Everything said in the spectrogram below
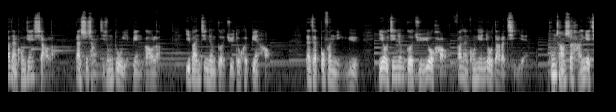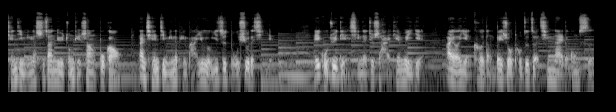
发展空间小了，但市场集中度也变高了，一般竞争格局都会变好。但在部分领域，也有竞争格局又好、发展空间又大的企业，通常是行业前几名的市占率总体上不高。但前几名的品牌又有一枝独秀的企业，A 股最典型的就是海天味业、爱尔眼科等备受投资者青睐的公司，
